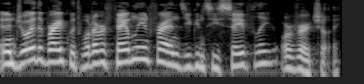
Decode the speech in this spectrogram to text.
and enjoy the break with whatever family and friends you can see safely or virtually.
